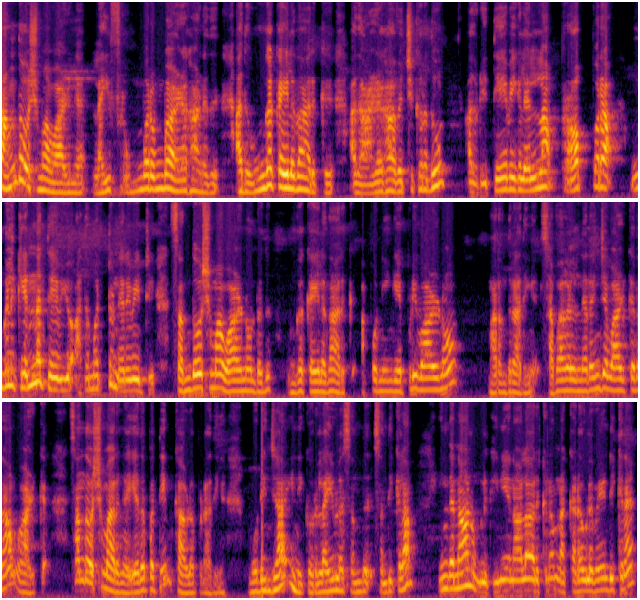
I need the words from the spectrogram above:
சந்தோஷமாக வாழுங்க. லைஃப் ரொம்ப ரொம்ப அழகானது. அது உங்கள் கையில் தான் இருக்குது அதை அழகாக வச்சுக்கிறதும் அதோடைய தேவைகள் எல்லாம் ப்ராப்பராக உங்களுக்கு என்ன தேவையோ அதை மட்டும் நிறைவேற்றி சந்தோஷமாக வாழணுன்றது உங்கள் கையில் தான் இருக்குது அப்போ நீங்கள் எப்படி வாழணும்? மறந்துடாதீங்க சவால்கள் நிறைஞ்ச வாழ்க்கை தான் வாழ்க்கை. சந்தோஷமா இருங்க. எதை பத்தியும் கவலைப்படாதீங்க. முடிஞ்சா இன்னைக்கு ஒரு லைவ்ல சந்து சந்திக்கலாம். இந்த நாள் உங்களுக்கு இனிய நாளா இருக்கணும். நான் கடவுளை வேண்டிக்கிறேன்.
